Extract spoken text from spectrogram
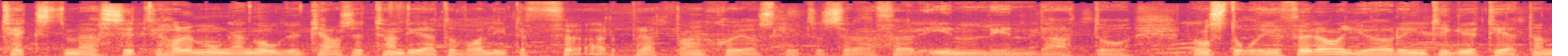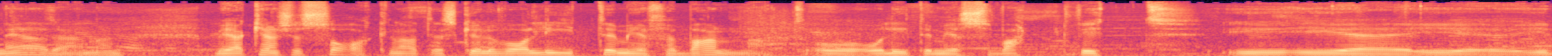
textmässigt har det många gånger kanske tenderat att vara lite för pretentiöst, lite sådär för inlindat. Och de står ju för det de gör och integriteten är där. Men, men jag kanske saknar att det skulle vara lite mer förbannat och, och lite mer svartvitt i, i, i,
